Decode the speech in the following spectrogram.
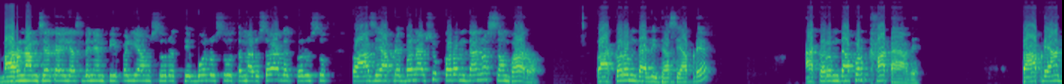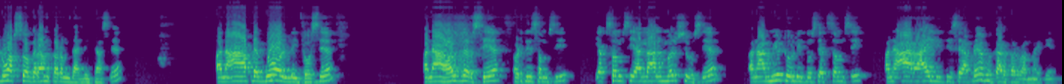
મારું નામ છે કૈલાસબેન, એમ પીપલિયા હું સુરતથી બોલું છું, તમારું સ્વાગત કરું છું. તો આજે આપણે બનાવશું કરમદાનો સંભારો. તો આ કરમદા લીધા છે આપણે. આ કરમદા પણ ખાટા આવે. તો આપણે આ દોઢસો ગ્રામ કરમદા લીધા છે. અને આ આપણે ગોળ લીધો છે. અને આ હળદર છે, અડધી ચમચી. એક ચમચી આ લાલ મરચું છે. અને આ મીઠું લીધું છે એક ચમચી. અને આ રાય લીધી છે આપણે વઘાર કરવા માટે.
